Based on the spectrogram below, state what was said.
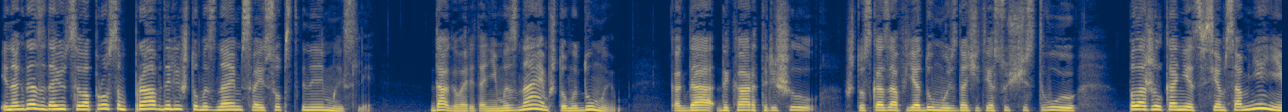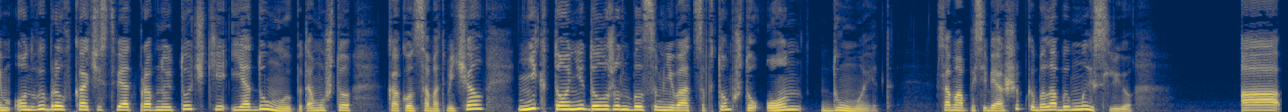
иногда задаются вопросом, правда ли, что мы знаем свои собственные мысли. Да, говорят они, мы знаем, что мы думаем. Когда Декарт решил, что, сказав «я думаю, значит, я существую», положил конец всем сомнениям, он выбрал в качестве отправной точки «я думаю», потому что, как он сам отмечал, никто не должен был сомневаться в том, что он думает. Сама по себе ошибка была бы мыслью, а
